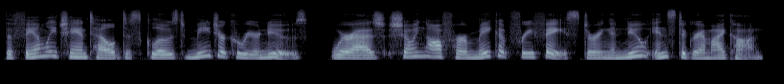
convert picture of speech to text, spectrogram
the family Chantel disclosed major career news, whereas showing off her makeup-free face during a new Instagram icon.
